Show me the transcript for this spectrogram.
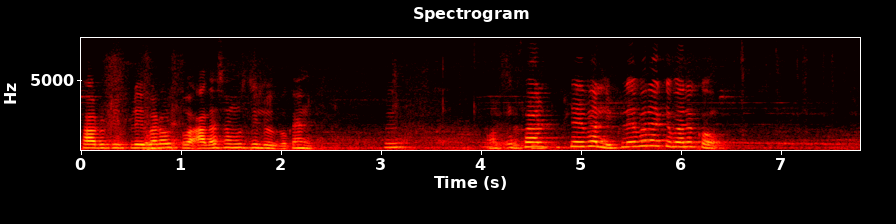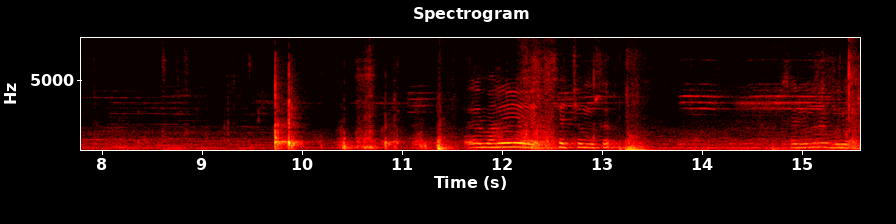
পাউরুটি ফ্লেভার অল্প আধা চামচ দিলে হইব কেন। ফ্লেভার নেই ফ্লেভার একেবারে কম সেট চামচের সেগুলো বুঝান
